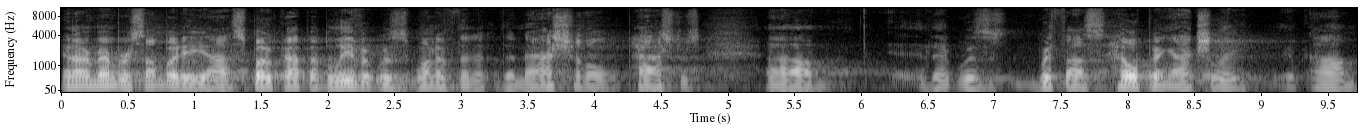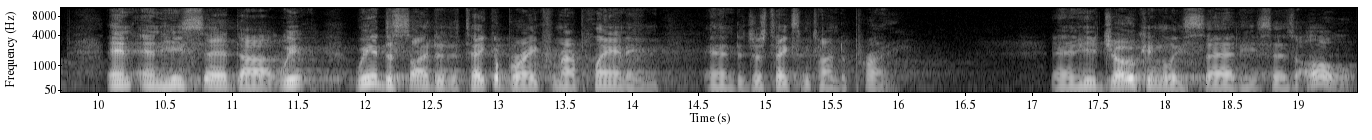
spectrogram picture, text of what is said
And I remember somebody uh, spoke up, I believe it was one of the, the national pastors um, that was with us helping actually. Um, and, and he said, uh, we, we had decided to take a break from our planning and to just take some time to pray. And he jokingly said, he says, Oh,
